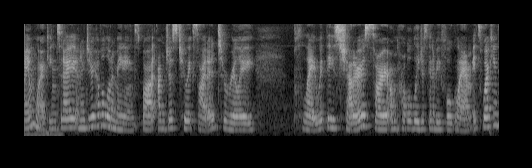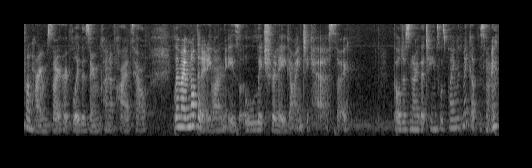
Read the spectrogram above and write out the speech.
I am working today and I do have a lot of meetings, but I'm just too excited to really play with these shadows so I'm probably just going to be full glam. It's working from home so hopefully the zoom kind of hides how glam I am. Not that anyone is literally going to care so they'll just know that Teens was playing with makeup this morning.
